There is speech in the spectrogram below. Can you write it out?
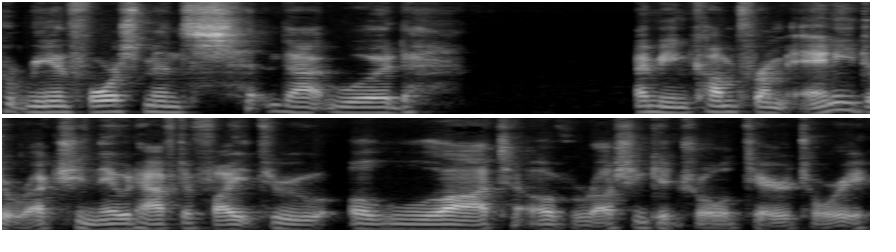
reinforcements that would, I mean, come from any direction, they would have to fight through a lot of Russian controlled territory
